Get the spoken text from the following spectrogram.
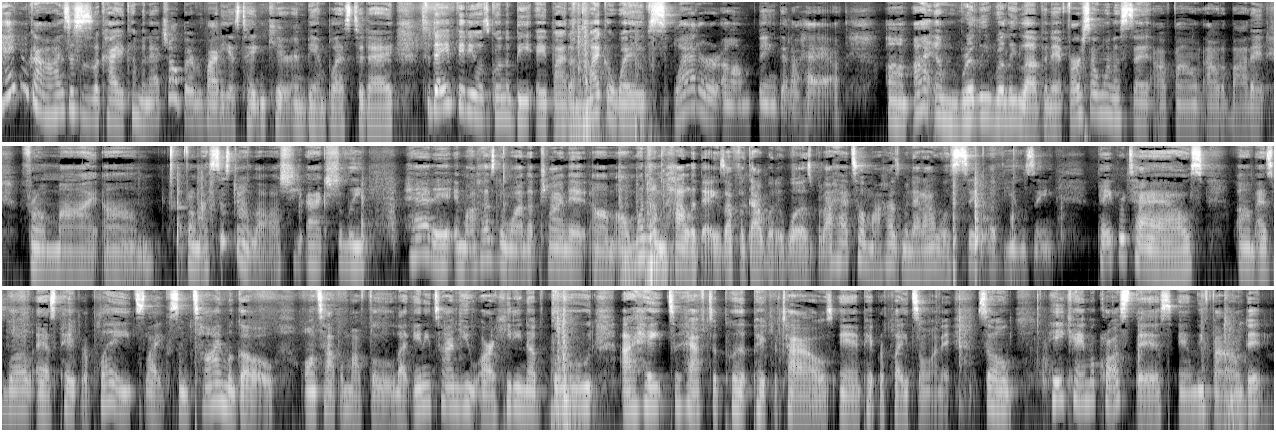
Hey you guys, this is Akiyia coming at you. Hope everybody is taking care and being blessed today. Today's video is going to be about a microwave splatter um, thing that I have. Um, I am really, really loving it. First, I want to say I found out about it from my um, from my sister-in-law. She actually had it, and my husband wound up trying it um, on one of them holidays. I forgot what it was, but I had told my husband that I was sick of using paper towels um, as well as paper plates like some time ago on top of my food. Like anytime you are heating up food, I hate to have to put paper towels and paper plates on it. So he came across this and we found it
